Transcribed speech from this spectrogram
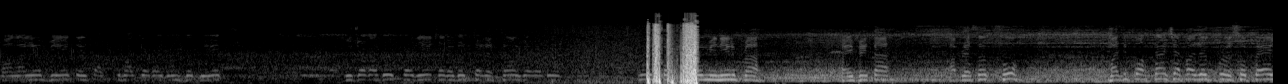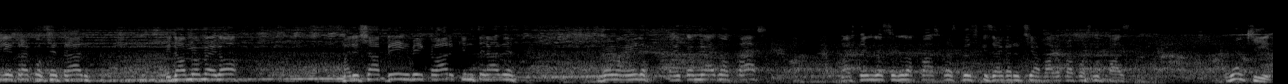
falar em ambiente, a gente está acostumado a jogar em grandes ambientes do jogador experiente, jogador de seleção, para um menino para enfrentar a pressão que for. Mas o importante é fazer o que o professor pede, entrar concentrado e dar o meu melhor. Mas deixar bem, bem claro que não tem nada ganho ainda, está encaminhado uma passe. Mas temos a segunda passe para, se Deus quiser, garantir a vaga para a próxima fase. Hulk,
